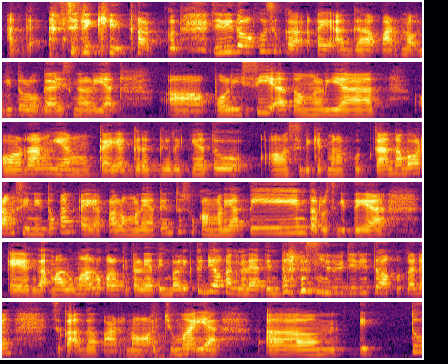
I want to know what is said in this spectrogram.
agak sedikit takut. Jadi itu aku suka kayak agak parno gitu loh guys. Ngelihat uh, polisi atau ngelihat orang yang kayak gerak-geriknya tuh uh, sedikit menakutkan. Tambah orang sini tuh kan kayak kalau ngeliatin tuh suka ngeliatin terus gitu ya. Kayak nggak malu-malu kalau kita liatin balik tuh dia akan ngeliatin terus gitu. Jadi tuh aku kadang suka agak parno. Cuma ya um, itu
